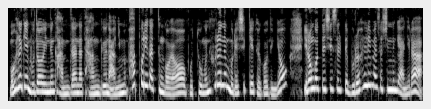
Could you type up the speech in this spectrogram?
뭐 흙에 묻어 있는 감자나 당근 아니면 파프리카 같은 거요. 보통은 흐르는 물에 씻게 되거든요. 이런 것들 씻을 때 물을 흘리면서 씻는 게 아니라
